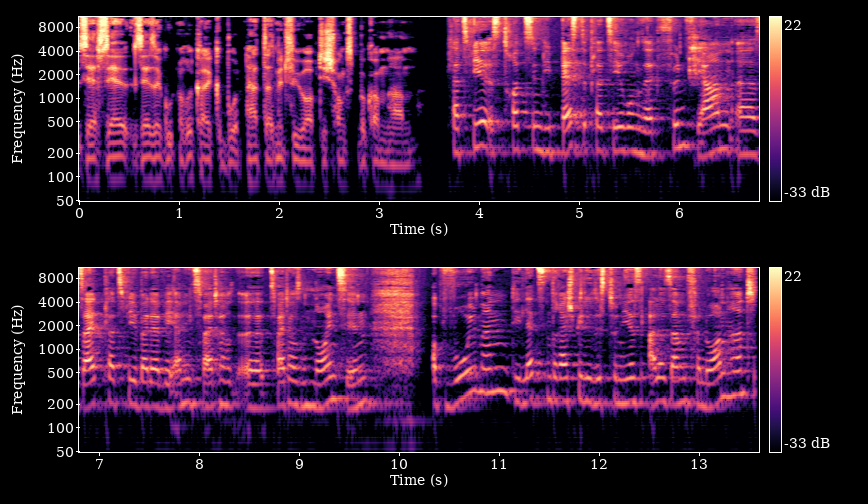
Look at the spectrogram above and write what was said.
sehr, sehr, sehr, sehr guten Rückhalt geboten hat, damit wir überhaupt die Chancen bekommen haben. Platz 4 ist trotzdem die beste Platzierung seit fünf Jahren, äh, seit Platz 4 bei der WM 2000, äh, 2019. Obwohl man die letzten drei Spiele des Turniers allesamt verloren hat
